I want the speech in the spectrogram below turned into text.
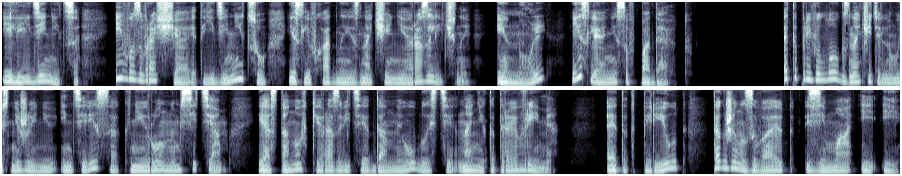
или единица, и возвращает единицу, если входные значения различны, и 0, если они совпадают. Это привело к значительному снижению интереса к нейронным сетям и остановке развития данной области на некоторое время. Этот период — также называют «зима ИИ».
